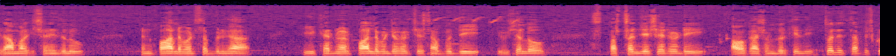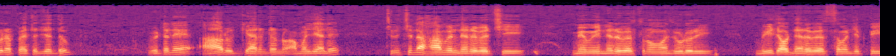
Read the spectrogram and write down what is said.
గ్రామాలకు ఇచ్చిన నిధులు నేను పార్లమెంట్ సభ్యునిగా ఈ కరీంనగర్ పార్లమెంట్ చేసిన అభివృద్ధి ఈ విషయంలో స్పష్టం చేసేటువంటి అవకాశం దొరికింది. తో తప్పించుకునే ప్రయత్నం చేద్దాం. వెంటనే ఆరు గ్యారెంటీలను అమలు చేయాలి. చిన్న చిన్న హామీలు నెరవేర్చి మేము ఇవి నెరవేరుస్తున్నామని చూడురి మీతో నెరవేరుస్తామని చెప్పి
